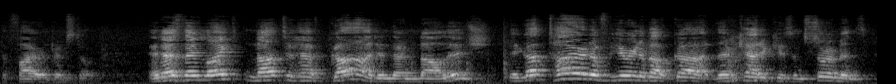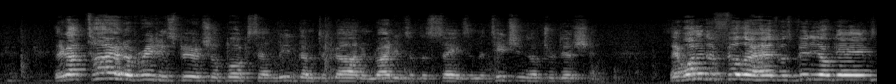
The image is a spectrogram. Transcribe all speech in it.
the fire and brimstone. And as they liked not to have God in their knowledge, they got tired of hearing about God, their catechism, sermons. They got tired of reading spiritual books that lead them to God and writings of the saints and the teachings of tradition. They wanted to fill their heads with video games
